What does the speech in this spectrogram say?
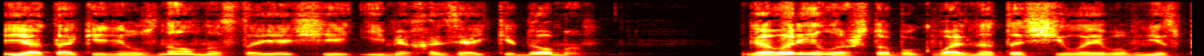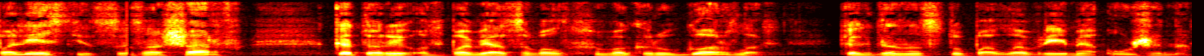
я так и не узнал настоящее имя хозяйки дома, говорила, что буквально тащила его вниз по лестнице за шарф, который он повязывал вокруг горла, когда наступало время ужина.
